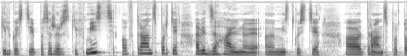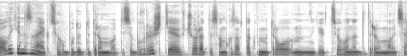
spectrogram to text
кількості пасажирських місць в транспорті, а від загальної місткості транспорту. Але я не знаю, як цього будуть дотримуватися, бо врешті вчора ти сам казав, так в метро цього не дотримуються.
